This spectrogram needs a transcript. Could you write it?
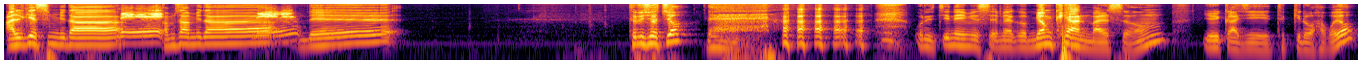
알겠습니다. 네. 감사합니다. 네. 네. 들으셨죠? 네. 우리 찌네미 쌤의 그 명쾌한 말씀 여기까지 듣기로 하고요.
